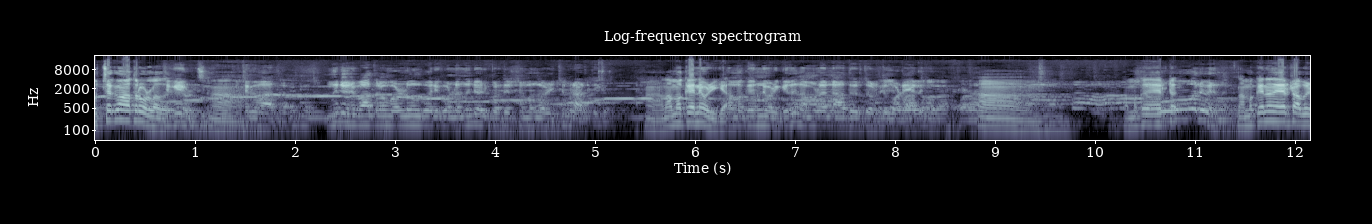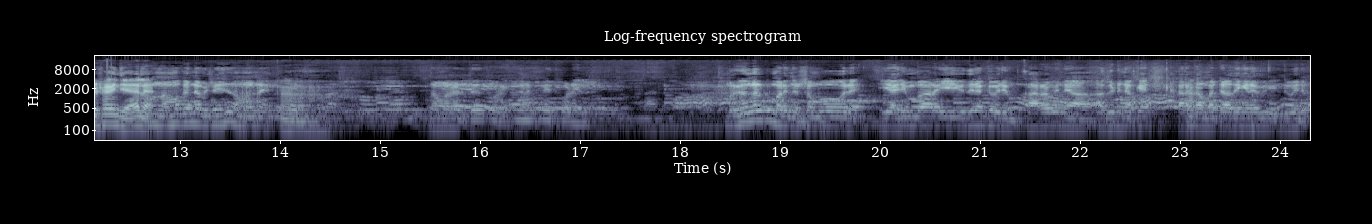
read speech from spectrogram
ഉച്ചയ്ക്ക് മാത്രമേ ഉള്ളത് ഉച്ചക്കേ ഉള്ളൂ. ആ. ഉച്ചയ്ക്ക് മാത്രം. എന്നിട്ട് ഒരു പാത്രം വെള്ളവും കോരി കൊണ്ടുവന്നിട്ട് ഒരു പ്രദക്ഷിണം വന്ന് ഒഴിച്ച് പ്രാർത്ഥിക്കും. നമുക്ക് തന്നെ ഒഴിക്കാം. നമുക്ക് തന്നെ ഒഴിക്കൽ നമ്മൾ തന്നെ അത് എടുത്തെടുത്ത് കൊടയാൽ ആ നമുക്ക് നേരിട്ട് പോലെ വരുന്നത്. നമുക്ക് തന്നെ നേരിട്ട് അഭിഷേകം ചെയ്യാം അല്ലേ? നമുക്ക് തന്നെ അഭിഷേകിച്ച് നമ്മൾ തന്നെ നമ്മളെ അടുത്ത് ഇങ്ങനെ മൃഗങ്ങൾക്കും പറയുന്നു ഇഷ്ടംപോലെ. ഈ അരിമ്പാറ ഈ ഇതിനൊക്കെ വരും. കറവിന് അകിടിനൊക്കെ കറക്കാൻ പറ്റാതെ ഇങ്ങനെ ഇത് വരും.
